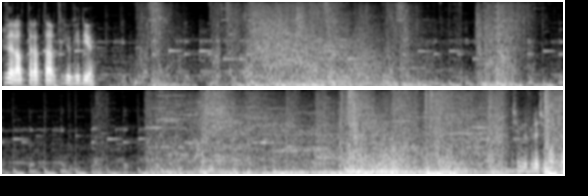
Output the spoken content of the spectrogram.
Güzel alt tarafta artık yok ediyor. Şimdi flash'ım olsa.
